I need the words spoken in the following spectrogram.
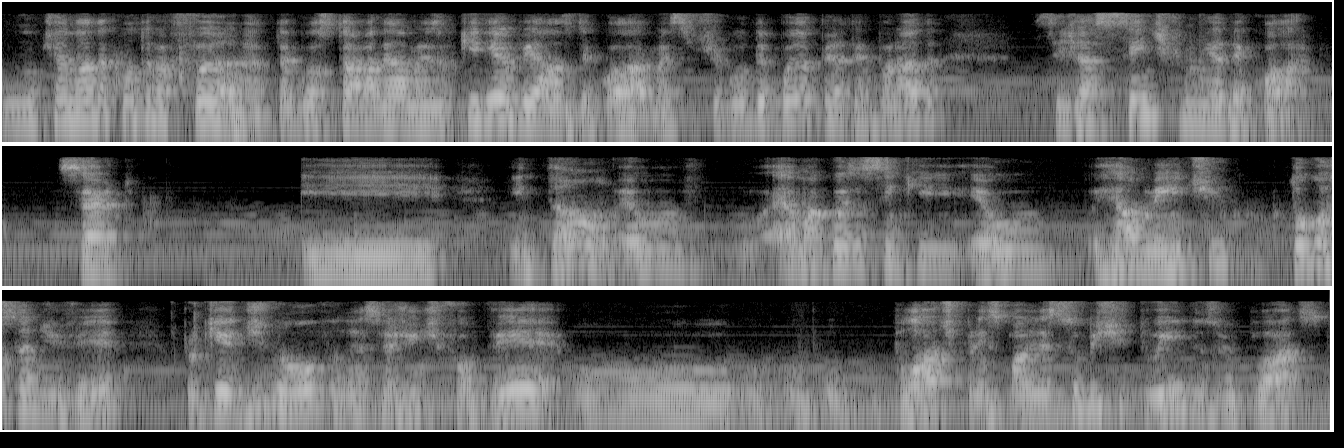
não tinha nada contra a fã, até gostava dela, mas eu queria ver elas decolar. Mas chegou depois da primeira temporada, você já sente que não ia decolar, certo? E então eu é uma coisa assim que eu realmente estou gostando de ver porque, de novo, né, se a gente for ver, o, o, o plot principal ele é substituído nos subplots.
